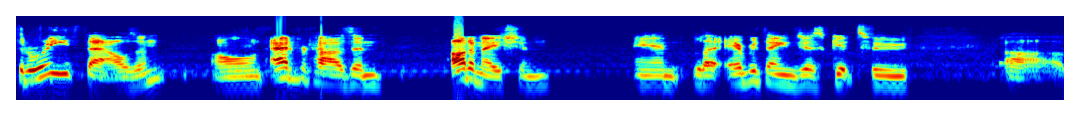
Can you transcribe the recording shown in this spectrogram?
three thousand on advertising, automation, and let everything just get to uh,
